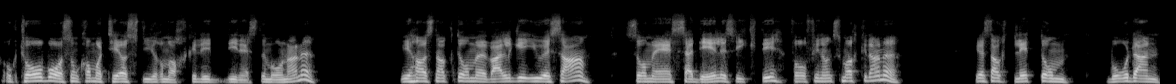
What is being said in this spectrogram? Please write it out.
oktober, og som kommer til å styre markedet de neste månedene. Vi har snakket om valget i USA, som er særdeles viktig for finansmarkedene. Vi har snakket litt om hvordan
